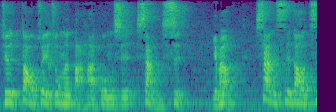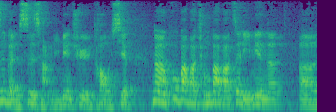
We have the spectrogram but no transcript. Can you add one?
就是到最终呢，把他公司上市，有没有？上市到资本市场里面去套现。那《富爸爸穷爸爸》这里面呢，呃，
